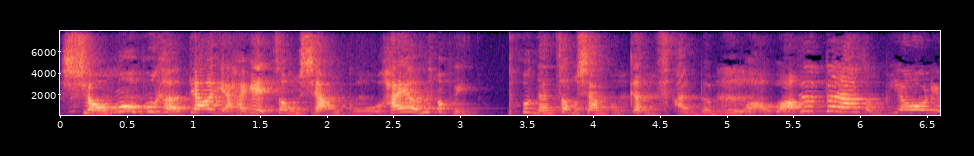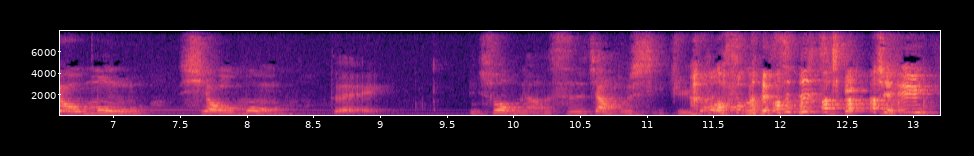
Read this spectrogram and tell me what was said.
朽木不可雕也，还可以种香菇。还有那种比不能种香菇更惨的木，好不好？就对啊，什么漂流木、朽木。对。你说我们两个是这样，不是喜剧吗？我们是喜剧。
